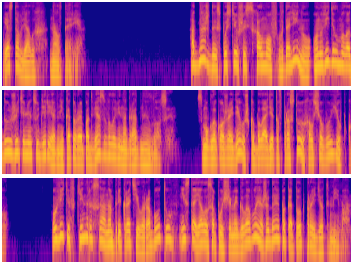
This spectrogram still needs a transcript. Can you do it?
и оставлял их на алтаре. Однажды, спустившись с холмов в долину, он увидел молодую жительницу деревни, которая подвязывала виноградные лозы. Смуглокожая девушка была одета в простую холщовую юбку. Увидев Кинроса, она прекратила работу и стояла с опущенной головой, ожидая, пока тот пройдет мимо.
